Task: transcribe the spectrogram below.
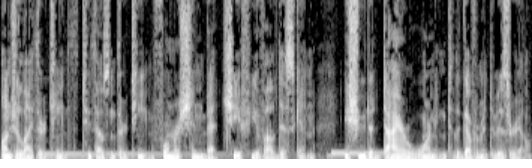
On July 13, 2013, former Shin Bet chief Yuval Diskin issued a dire warning to the government of Israel.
